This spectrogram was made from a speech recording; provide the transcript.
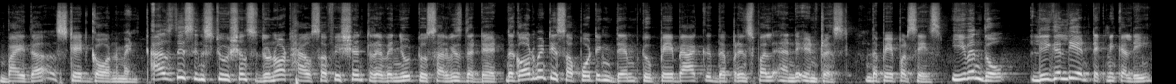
by the state government. As these institutions do not have sufficient revenue to service the debt, the government is supporting them to pay back the principal and interest, the paper says. Even though Legally and technically,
